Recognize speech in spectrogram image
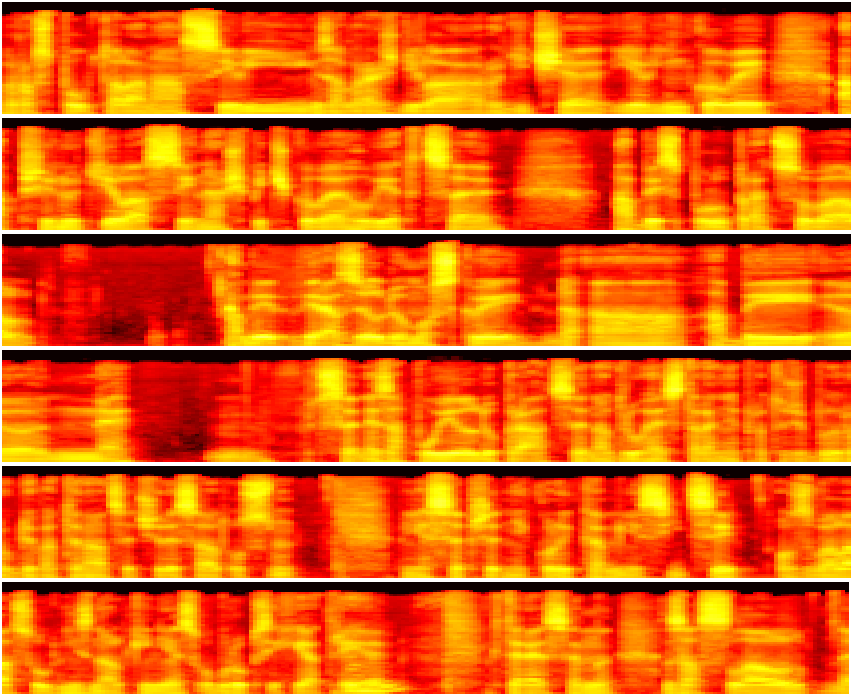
rozpoutala násilí, zavraždila rodiče Jelínkovi a přinutila syna špičkového vědce, aby spolupracoval aby vyrazil do Moskvy a aby ne se nezapojil do práce na druhé straně, protože byl rok 1968. Mně se před několika měsíci ozvala soudní znalkyně z oboru psychiatrie, mm-hmm. které jsem zaslal uh,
